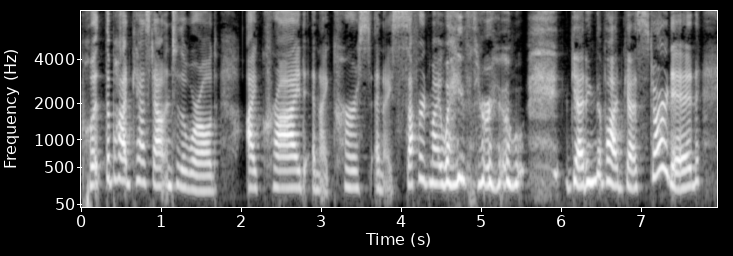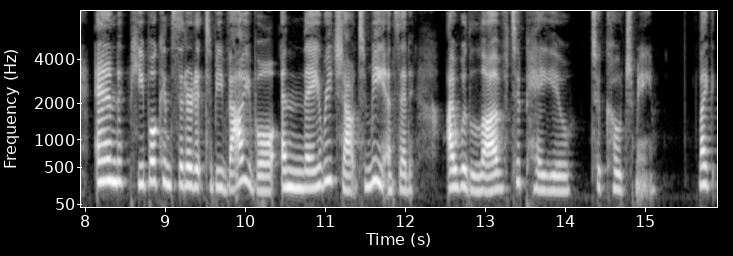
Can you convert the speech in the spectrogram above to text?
put the podcast out into the world. I cried and I cursed and I suffered my way through getting the podcast started. And people considered it to be valuable. And they reached out to me and said, I would love to pay you to coach me. Like,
